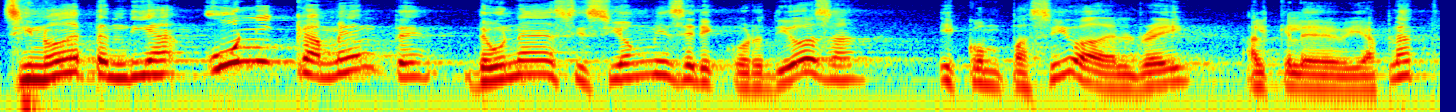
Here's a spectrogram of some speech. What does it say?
sino dependía únicamente de una decisión misericordiosa y compasiva del rey al que le debía plata.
